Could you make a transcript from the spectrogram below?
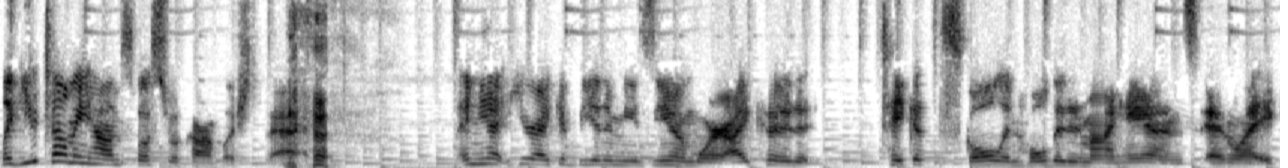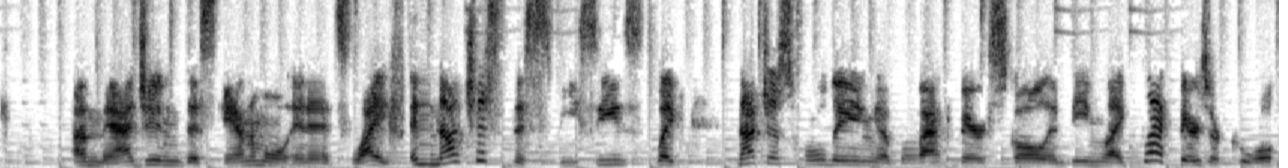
like, you tell me how I'm supposed to accomplish that. and yet, here I could be in a museum where I could take a skull and hold it in my hands and, like, imagine this animal in its life. And not just the species like not just holding a black bear skull and being like black bears are cool.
